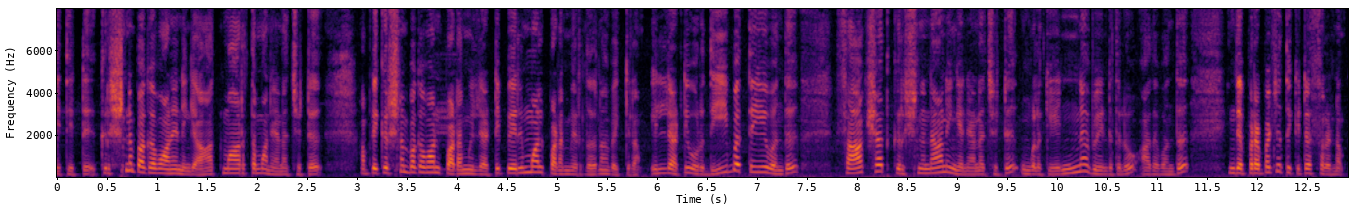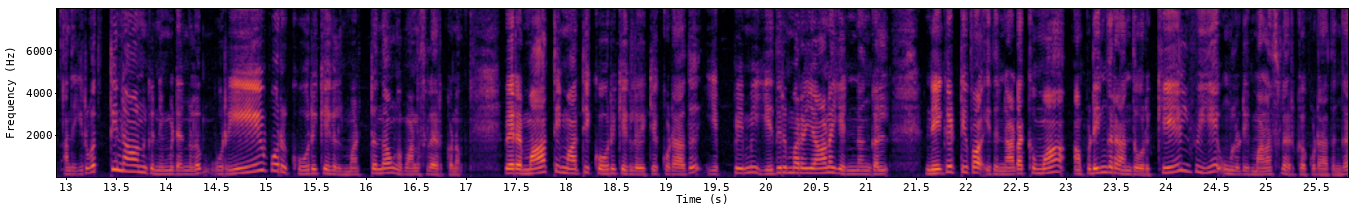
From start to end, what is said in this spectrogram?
ஏற்றிட்டு கிருஷ்ண பகவானை நீங்கள் ஆத்மார்த்தமாக நினச்சிட்டு அப்படி கிருஷ்ண பகவான் படம் இல்லாட்டி பெருமாள் படம் இருந்ததுன்னா வைக்கலாம். இல்லாட்டி ஒரு தீபத்தையே வந்து சாக்ஷாத் கிருஷ்ணனாக நீங்கள் நினச்சிட்டு உங்களுக்கு என்ன வேண்டுதலோ அதை வந்து இந்த பிரபஞ்சத்துக்கிட்ட சொல்லணும். அந்த இருபத்தி நான்கு நிமிடங்களும் ஒரே ஒரு கோரிக்கைகள் மட்டும்தான் உங்கள் மனசில் இருக்கணும். வேறு மாற்றி மாற்றி கோரிக்கைகள் வைக்கக்கூடாது. எப்பயுமே எதிர்மறையான எதிர்மறையான எண்ணங்கள். நெகட்டிவாக இது நடக்குமா? அப்படிங்கிற அந்த ஒரு கேள்வியே உங்களுடைய மனசில் இருக்கக்கூடாதுங்க.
